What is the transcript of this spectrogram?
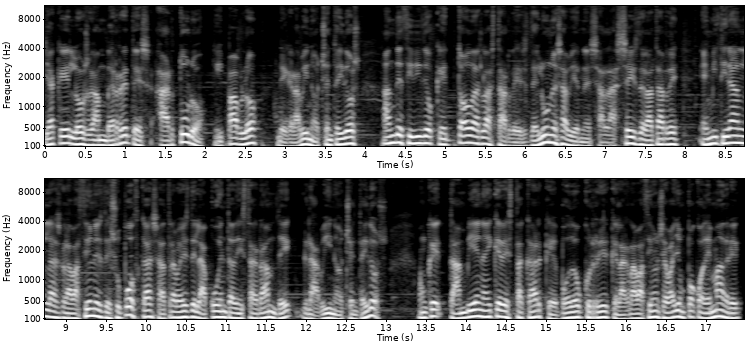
ya que los gamberretes Arturo y Pablo, de Gravina82, han decidido que todas las tardes, de lunes a viernes a las 6 de la tarde, emitirán las grabaciones de su podcast a través de la cuenta de Instagram de Gravina82. Aunque también hay que destacar que puede ocurrir que la grabación se vaya un poco de madre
